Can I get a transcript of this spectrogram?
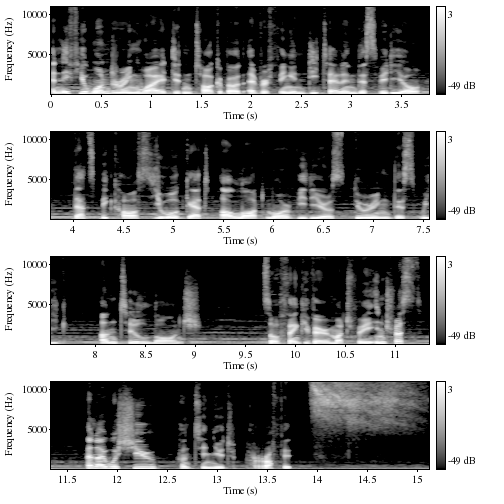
And if you're wondering why I didn't talk about everything in detail in this video, that's because you will get a lot more videos during this week until launch. So thank you very much for your interest, and I wish you continued profits.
